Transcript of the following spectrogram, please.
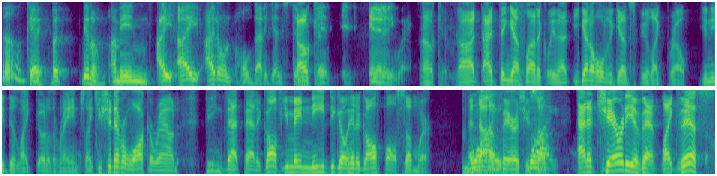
No, okay, but you know, I mean, I I I don't hold that against him. Okay. in, in, in any way. Okay. I, I think athletically that you got to hold it against me. Like, bro, you need to like go to the range. Like, you should never walk around being that bad at golf. You may need to go hit a golf ball somewhere and not embarrass yourself Why? at a charity event like this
